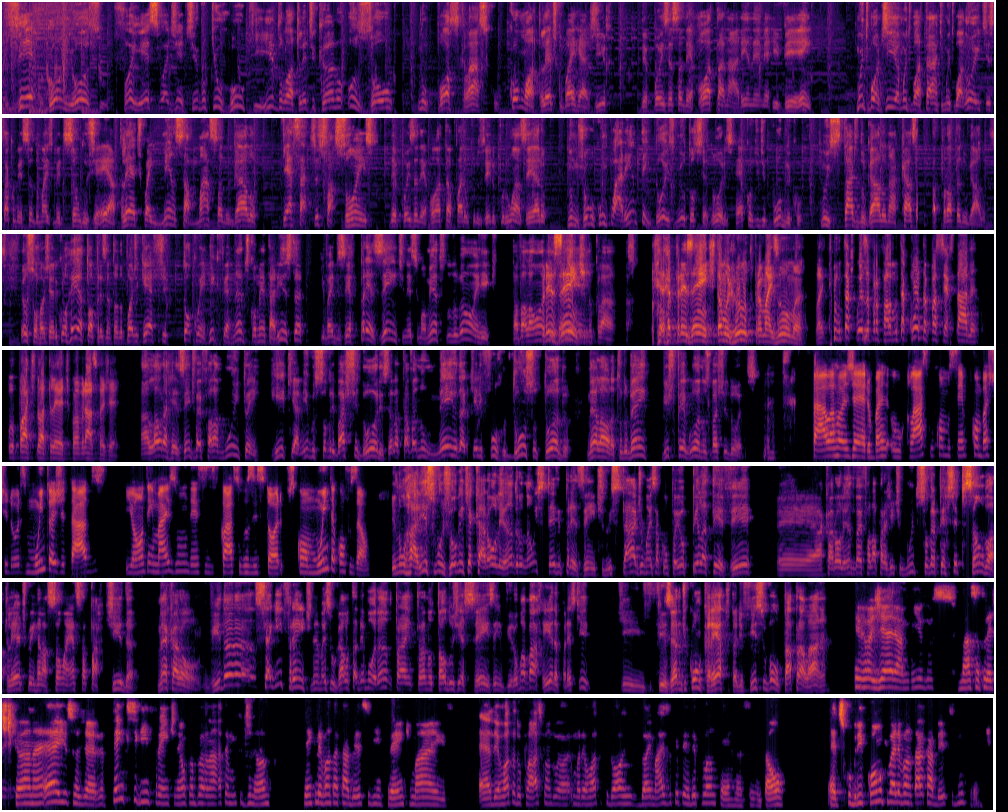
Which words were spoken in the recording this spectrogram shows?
Vergonhoso. Foi esse o adjetivo que o Hulk, ídolo atleticano, usou no pós-clássico. Como o Atlético vai reagir depois dessa derrota na Arena MRV, hein? Muito bom dia, muito boa tarde, muito boa noite. Está começando mais uma edição do GE Atlético, a imensa massa do Galo quer satisfações depois da derrota para o Cruzeiro por 1 a 0 num jogo com 42 mil torcedores, recorde de público no estádio do Galo, na casa própria do Galo. Eu sou Rogério Correia, estou apresentando o podcast, estou com o Henrique Fernandes, comentarista, que vai dizer presente nesse momento. Tudo bom, Henrique? Tava lá ontem presente. no clássico. É, presente, estamos juntos para mais uma. Vai ter muita coisa para falar, muita conta para acertar, né? Por parte do Atlético. Um abraço, Rogério. A Laura Rezende vai falar muito, Henrique, amigos, sobre bastidores. Ela estava no meio daquele furdunço todo. Né, Laura? Tudo bem? Bicho pegou nos bastidores. Fala, Rogério. O clássico, como sempre, com bastidores muito agitados. E ontem, mais um desses clássicos históricos com muita confusão. E num raríssimo jogo em que a Carol Leandro não esteve presente no estádio, mas acompanhou pela TV. É, a Carol Leandro vai falar para a gente muito sobre a percepção do Atlético em relação a essa partida né, Carol? Vida segue em frente, né? Mas o Galo está demorando para entrar no tal do G6, hein? Virou uma barreira, parece que, que fizeram de concreto, tá difícil voltar para lá, né? E Rogério, amigos, massa atleticana, é isso, Rogério. Tem que seguir em frente, né? O campeonato é muito dinâmico, tem que levantar a cabeça e seguir em frente, mas é, a derrota do clássico é uma derrota que dói, dói mais do que perder por lanterna, assim. Então, é descobrir como que vai levantar a cabeça e seguir em frente.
